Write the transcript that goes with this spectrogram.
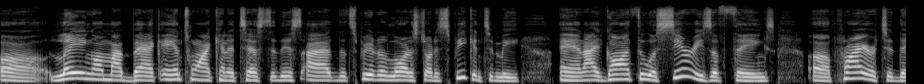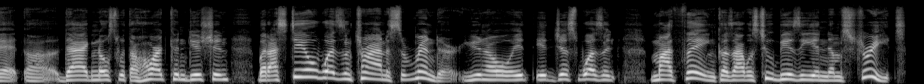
uh, laying on my back. Antoine can attest to this. I, the Spirit of the Lord started speaking to me, and I'd gone through a series of things uh, prior to that, uh, diagnosed with a heart condition, but I still wasn't trying to surrender. You know, it, it just wasn't my thing because I was too busy in them streets.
